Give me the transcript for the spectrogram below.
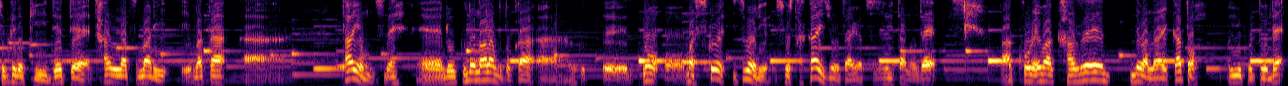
時々出て、痰が詰まり、また、体温ですね、えー、6度7分とかの、まあ、少いつもより少し高い状態が続いたので、あこれは風邪ではないかということで、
